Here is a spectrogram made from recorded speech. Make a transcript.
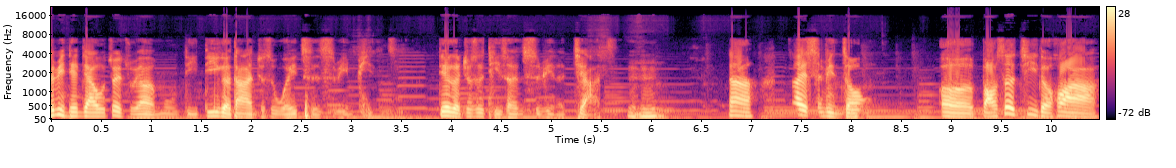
食品添加物最主要的目的，第一个当然就是维持食品品质，第二个就是提升食品的价值。嗯哼，那在食品中，呃，保色剂的话，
